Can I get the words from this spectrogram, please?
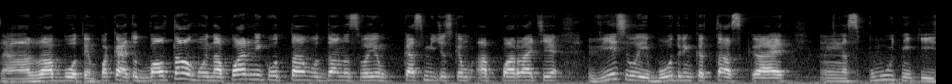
а, работаем. Пока я тут болтал, мой напарник вот там вот, да, на своем космическом аппарате весело и бодренько таскает спутники.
